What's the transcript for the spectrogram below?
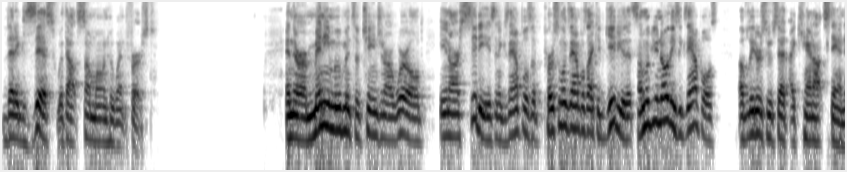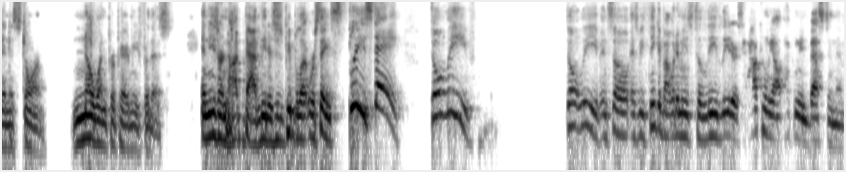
that exists without someone who went first. And there are many movements of change in our world in our cities and examples of personal examples i could give you that some of you know these examples of leaders who've said i cannot stand in this storm no one prepared me for this. And these are not bad leaders. These are people that were saying, please stay, don't leave. Don't leave. And so as we think about what it means to lead leaders, how can we all how can we invest in them?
